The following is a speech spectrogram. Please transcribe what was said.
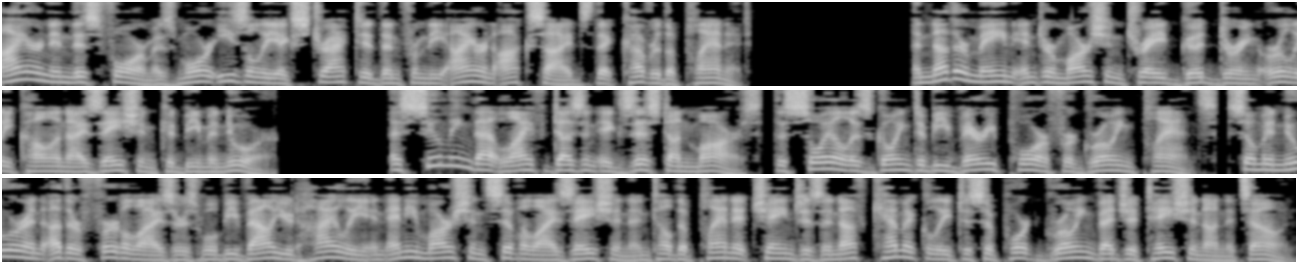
Iron in this form is more easily extracted than from the iron oxides that cover the planet. Another main inter-Martian trade good during early colonization could be manure. Assuming that life doesn't exist on Mars, the soil is going to be very poor for growing plants, so manure and other fertilizers will be valued highly in any Martian civilization until the planet changes enough chemically to support growing vegetation on its own.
